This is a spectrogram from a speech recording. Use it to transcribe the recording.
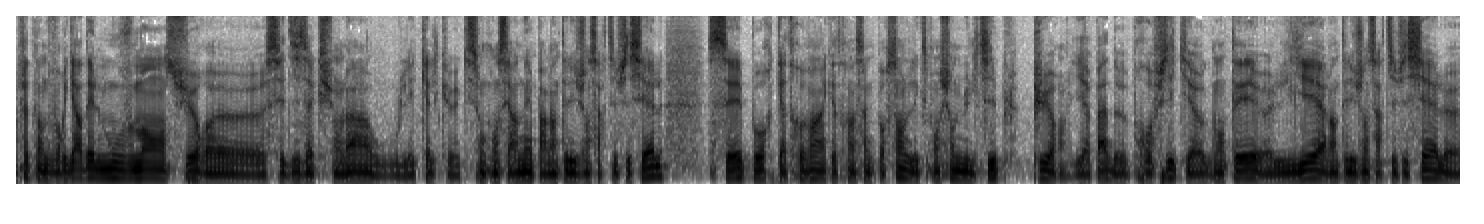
En fait, quand vous regardez le mouvement sur euh, ces dix actions-là, ou les quelques qui sont concernées par l'intelligence artificielle, c'est pour 80 à 85% de l'expansion de multiples pure. Il n'y a pas de profit qui a augmenté euh, lié à l'intelligence artificielle euh,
